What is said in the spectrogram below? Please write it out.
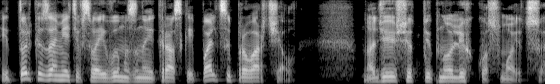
И только заметив свои вымазанные краской пальцы, проворчал. «Надеюсь, это пятно легко смоется.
